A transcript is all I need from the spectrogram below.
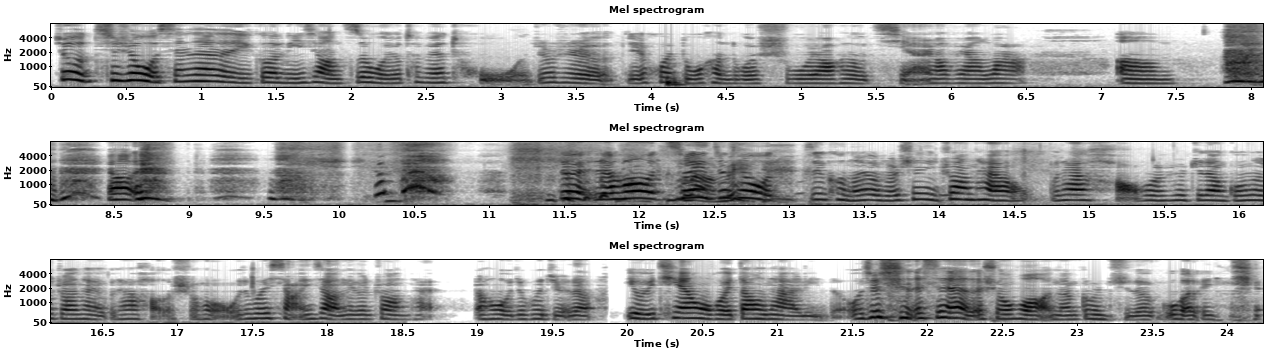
就其实我现在的一个理想自我就特别土，就是也会读很多书，然后很有钱，然后非常辣，嗯，然后。对，然后 所以就是我就可能有时候身体状态不太好，或者说这段工作状态也不太好的时候，我就会想一想那个状态，然后我就会觉得有一天我会到那里的，我就觉得现在的生活好像更值得过了一天。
